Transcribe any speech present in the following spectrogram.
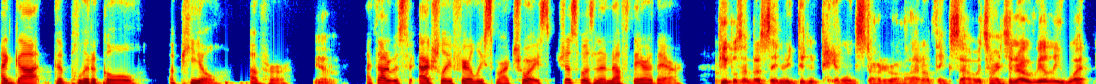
I got the political appeal of her. Yeah. I thought it was actually a fairly smart choice. Just wasn't enough there there. People sometimes say to didn't Palin start it all? I don't think so. It's hard to know really what,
